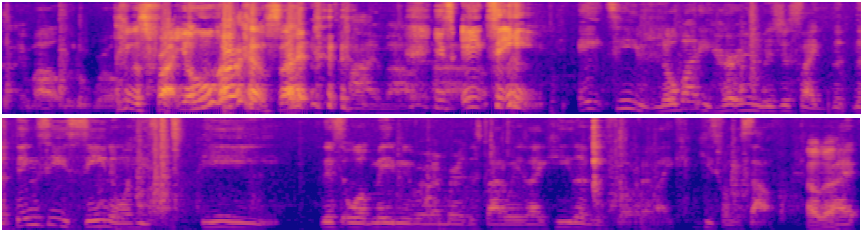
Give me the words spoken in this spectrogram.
time out, little bro, He was fried. Yo, who hurt him, son? time out. he's time out. 18. 18. Nobody hurt him. It's just like the, the things he's seen and when he's he this what made me remember this by the way is like he lives in Florida. Like he's from the south. Okay. Right.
